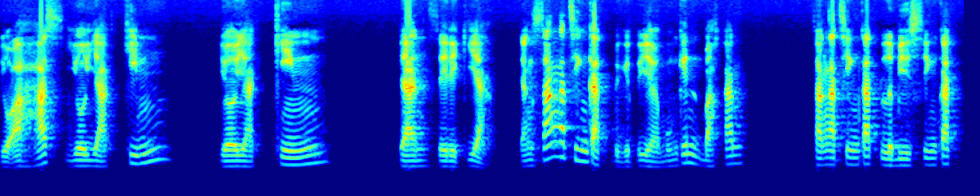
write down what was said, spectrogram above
Yoahas, Yoyakim, Yoyakin, dan Sedekia. Yang sangat singkat begitu ya. Mungkin bahkan sangat singkat, lebih singkat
